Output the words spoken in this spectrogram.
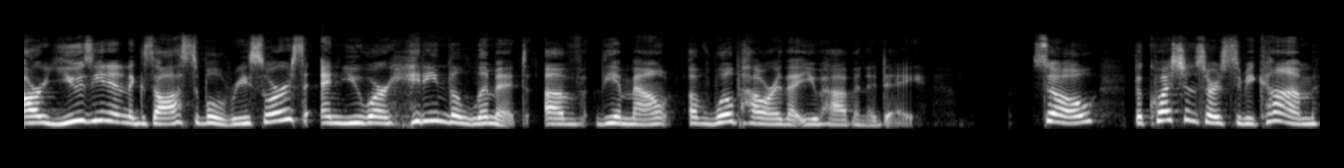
are using an exhaustible resource and you are hitting the limit of the amount of willpower that you have in a day. So the question starts to become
